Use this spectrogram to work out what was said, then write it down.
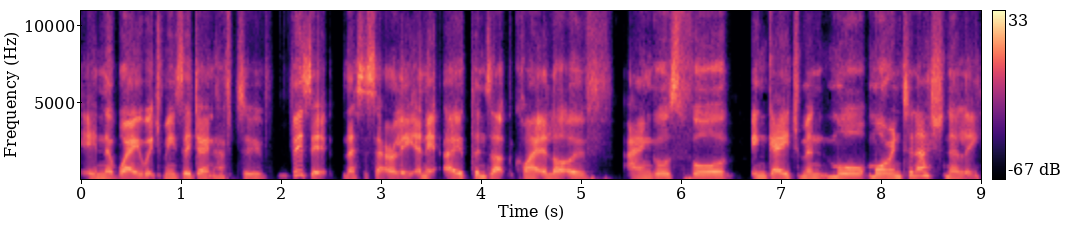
in a way which means they don't have to visit necessarily. And it opens up quite a lot of angles for engagement more more internationally.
